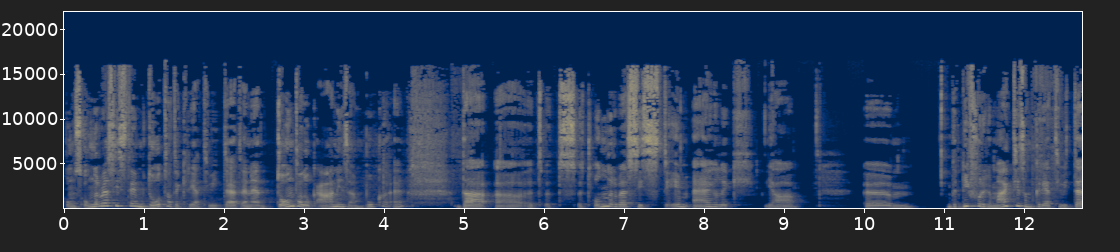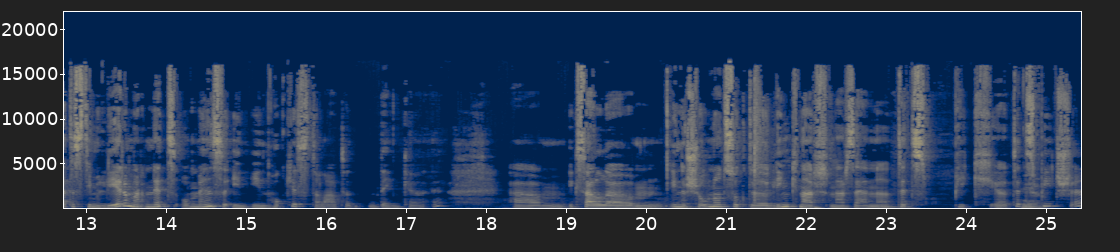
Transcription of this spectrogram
ons onderwijssysteem doodt dat de creativiteit. En hij toont dat ook aan in zijn boeken, hè, dat uh, het, het, het onderwijssysteem eigenlijk ja, um, er niet voor gemaakt is om creativiteit te stimuleren, maar net om mensen in, in hokjes te laten denken. Hè. Um, ik zal um, in de show notes ook de link naar, naar zijn uh, TED Speak, uh, TED Ja. Speech hè,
